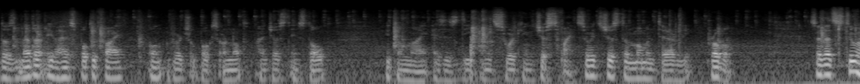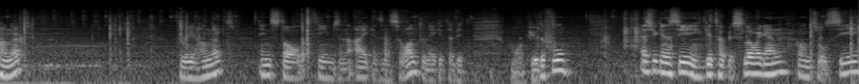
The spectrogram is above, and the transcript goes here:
doesn't matter if I have Spotify on VirtualBox or not I just installed it on my SSD and it's working just fine. So it's just a momentarily problem. So that's 200, 300, install themes and icons and so on to make it a bit more beautiful. As you can see, GitHub is slow again, Control C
